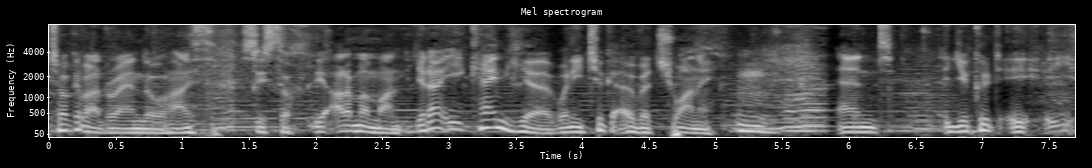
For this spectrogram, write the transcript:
talk about Randall. I stuff. The arme man. You know he came here when he took over Tshwane, mm. and you could. he- he-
